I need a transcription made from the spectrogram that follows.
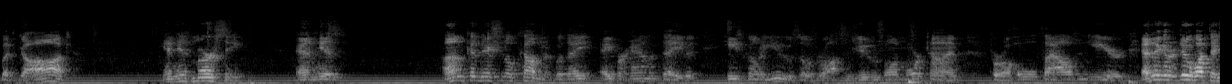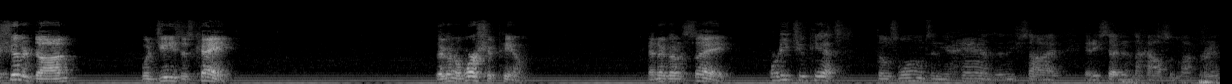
But God, in His mercy and His unconditional covenant with Abraham and David, He's going to use those rotten Jews one more time for a whole thousand years. And they're going to do what they should have done when Jesus came. They're going to worship Him. And they're going to say, Where did you get those wounds in your hands and your side? And He said, In the house of my friend.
